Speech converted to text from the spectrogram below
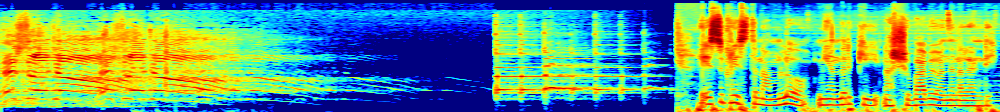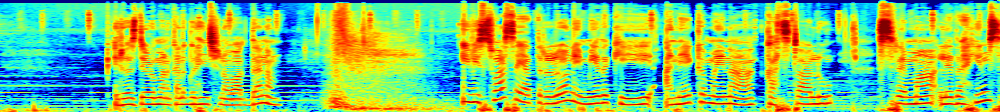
రాజా రాజా మీ అందరికీ నా శుభాభివందనాలండి. ఈరోజు దేవుడు మనకు అనుగ్రహించిన వాగ్దానం ఈ విశ్వాస యాత్రలో నీ మీదకి అనేకమైన కష్టాలు శ్రమ లేదా హింస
